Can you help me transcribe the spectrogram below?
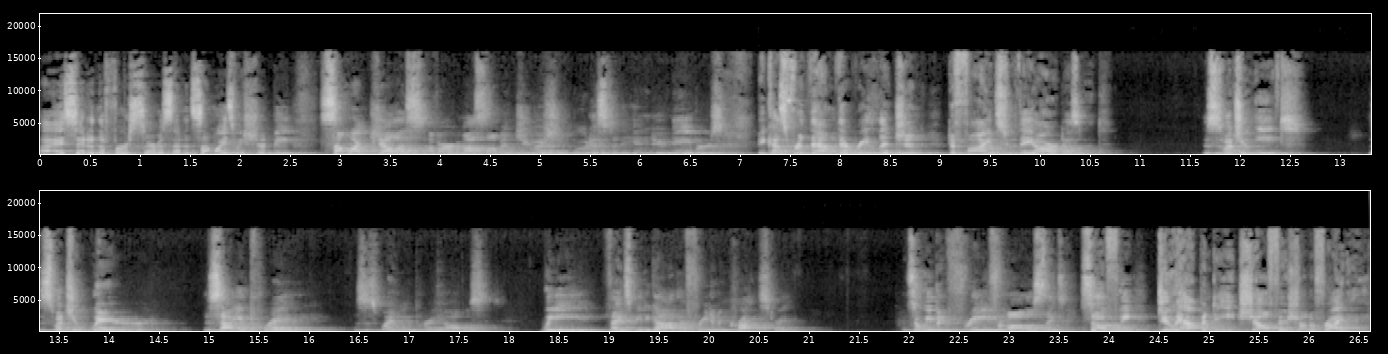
Uh, I said in the first service that in some ways we should be somewhat jealous of our Muslim and Jewish and Buddhist and Hindu neighbors because for them, their religion defines who they are, doesn't it? This is what you eat. This is what you wear. This is how you pray. This is when you pray, all those things. We, thanks be to God, have freedom in Christ, right? And so we've been freed from all those things. So if we do happen to eat shellfish on a Friday,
